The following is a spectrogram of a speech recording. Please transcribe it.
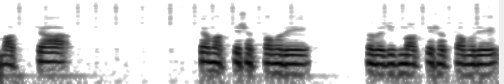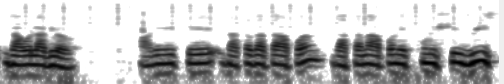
मागच्या त्या मागच्या शतकामध्ये कदाचित मागच्या शतकामध्ये जावं लागलं आणि ते जाता जाता आपण जाताना आपण एकोणीसशे वीस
